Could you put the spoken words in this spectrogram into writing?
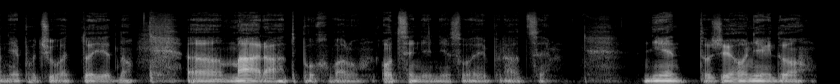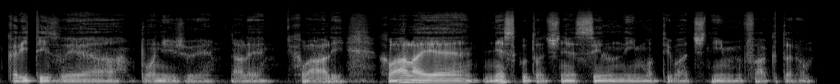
nepočúvať, to je jedno, má rád pochvalu, ocenenie svojej práce. Nie to, že ho niekto kritizuje a ponižuje, ale chváli. Chvála je neskutočne silným motivačným faktorom.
